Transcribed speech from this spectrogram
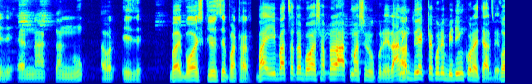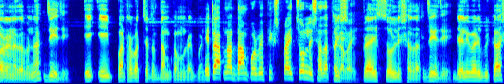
এই যে এর নাক কান মুখ আবার এই যে ভাই বয়স কি হয়েছে পাঁঠার? ভাই এই বাচ্চাটা বয়স আপনার আট মাসের উপরে। রানিং দুই একটা করে বিডিং করাইতে পারবে ভাই। করে না যাবে না? জি জি। এই এই পাঁঠার বাচ্চাটার দাম কেমন রাখবেন? এটা আপনার দাম পড়বে ফিক্সড প্রাইস চল্লিশ হাজার টাকা ভাই। প্রাইস চল্লিশ হাজার। জি জি। ডেলিভারি বিকাশ?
